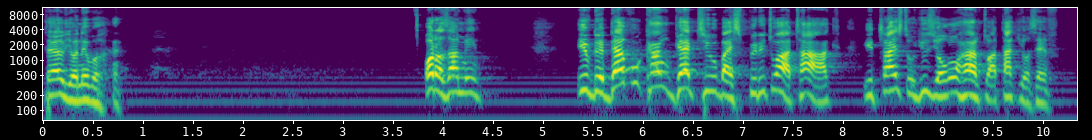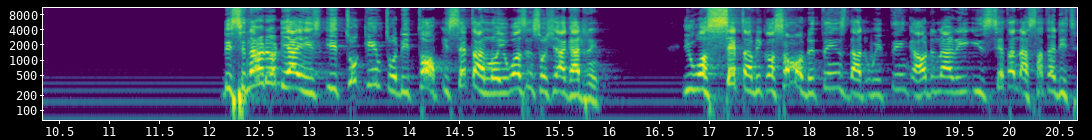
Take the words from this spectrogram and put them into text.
tell your neighbor. what does that mean? If the devil can't get you by spiritual attack, he tries to use your own hand to attack yourself. The scenario there is he took him to the top. It's Satan, no, it wasn't social gathering. It was Satan because some of the things that we think are ordinary is Satan that started it.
